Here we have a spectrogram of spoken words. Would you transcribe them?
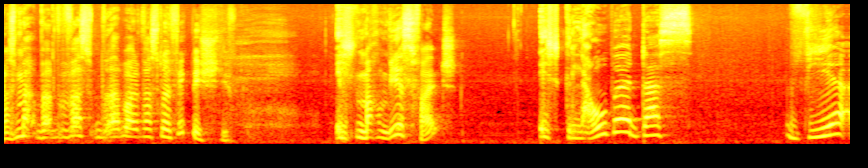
Was, was, was, was läuft wirklich schief? Ich, Machen wir es falsch? Ich glaube, dass wir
